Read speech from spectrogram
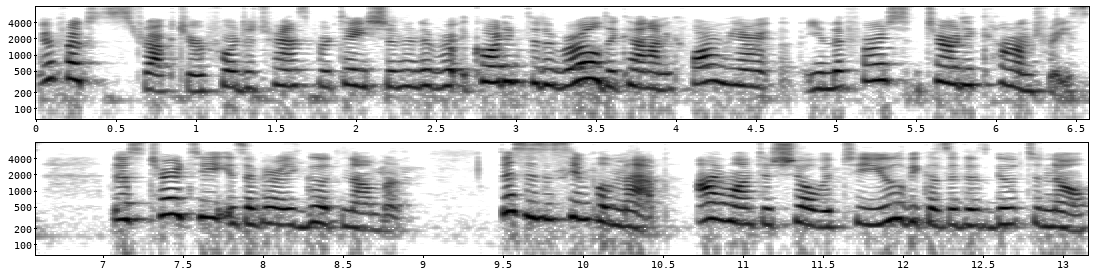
infrastructure for the transportation, and according to the World Economic Forum, we are in the first 30 countries. This 30 is a very good number. This is a simple map. I want to show it to you because it is good to know.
